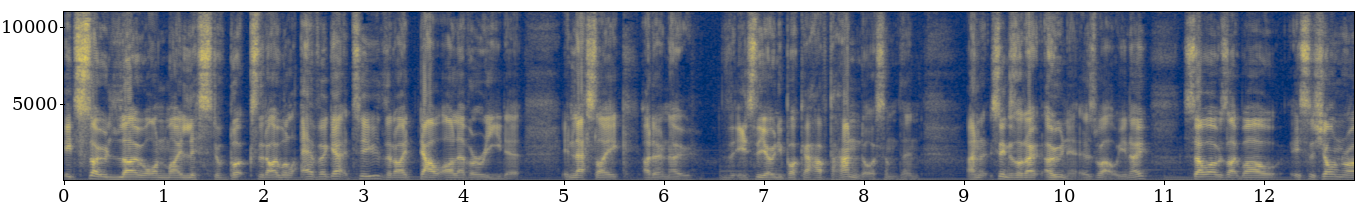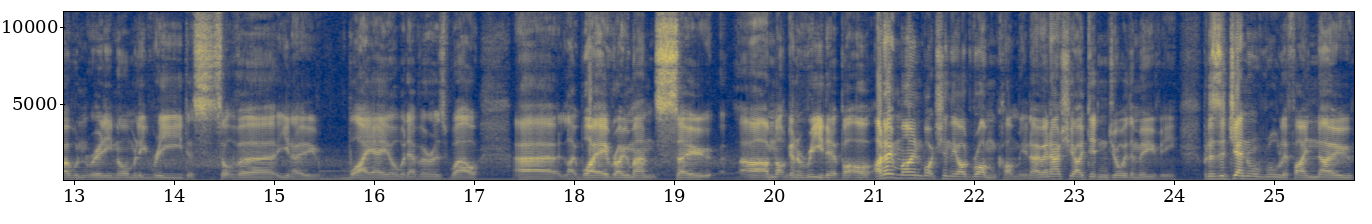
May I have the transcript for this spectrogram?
It's so low on my list of books that I will ever get to that I doubt I'll ever read it, unless like I don't know, it's the only book I have to hand or something, and seeing as I don't own it as well, you know. So I was like, well, it's a genre I wouldn't really normally read. It's sort of a, you know, YA or whatever as well, uh, like YA romance. So uh, I'm not going to read it, but I'll, I do not mind watching the odd rom com, you know. And actually, I did enjoy the movie. But as a general rule, if I know,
